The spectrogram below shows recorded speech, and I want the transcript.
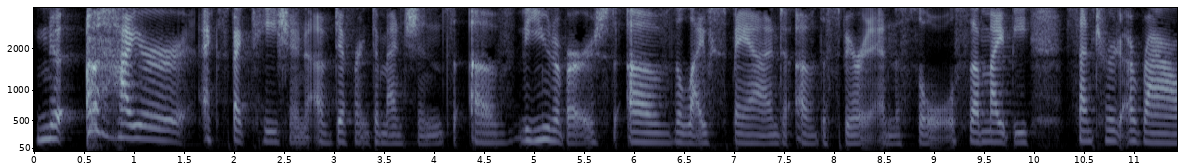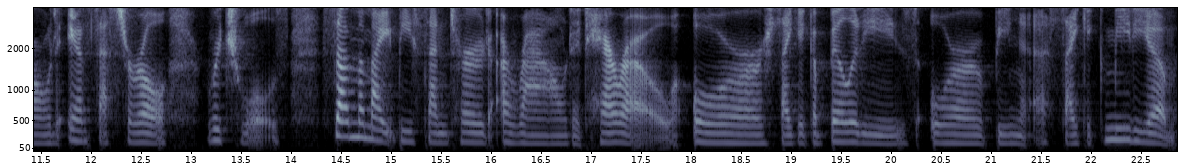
no, higher expectation of different dimensions of the universe, of the lifespan of the spirit and the soul. Some might be centered around ancestral rituals. Some might be centered around tarot or psychic abilities or being a psychic medium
